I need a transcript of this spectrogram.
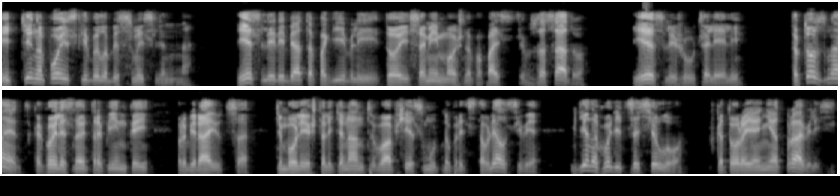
Идти на поиски было бессмысленно. Если ребята погибли, то и самим можно попасть в засаду. Если же уцелели, то кто знает, какой лесной тропинкой пробираются, тем более что лейтенант вообще смутно представлял себе, где находится село, в которое они отправились.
